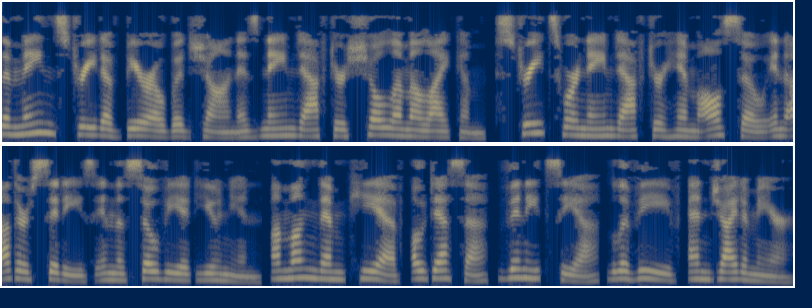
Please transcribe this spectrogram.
The main street of Birobidzhan is named after Sholem Aleichem. Streets were named after him also in other cities in the Soviet Union, among them Kiev, Odessa, Vinnytsia, Lviv, and Zhytomyr.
